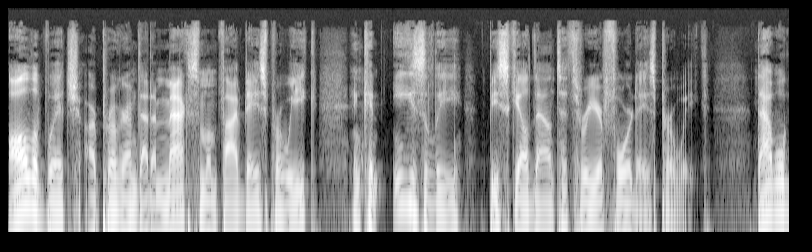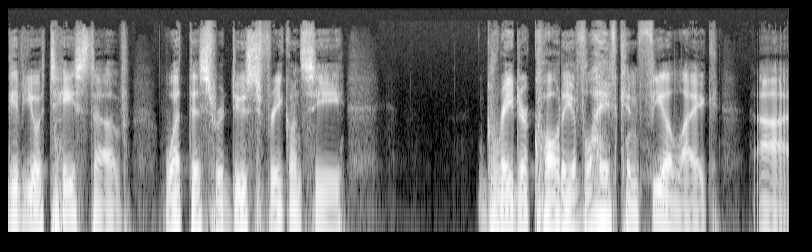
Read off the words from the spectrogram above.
all of which are programmed at a maximum five days per week and can easily be scaled down to three or four days per week. That will give you a taste of what this reduced frequency, greater quality of life can feel like uh,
